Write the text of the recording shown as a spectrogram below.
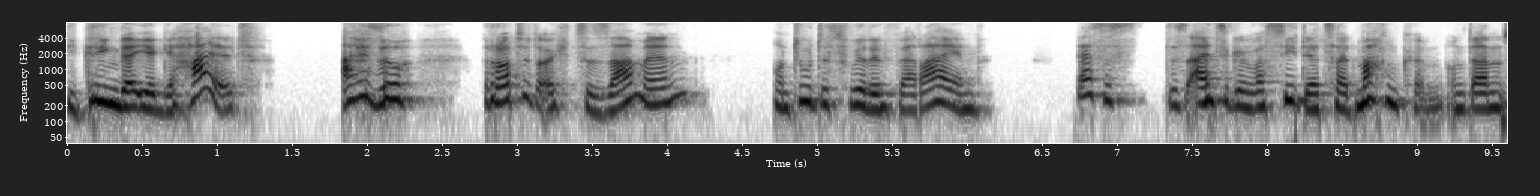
Die kriegen da ihr Gehalt. Also rottet euch zusammen und tut es für den Verein. Das ist das Einzige, was sie derzeit machen können. Und dann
